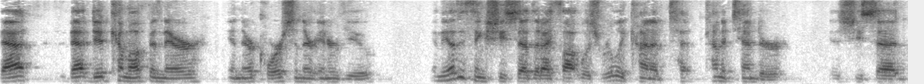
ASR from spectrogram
That that did come up in their in their course in their interview. And the other thing she said that I thought was really kind of te- kind of tender is she said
